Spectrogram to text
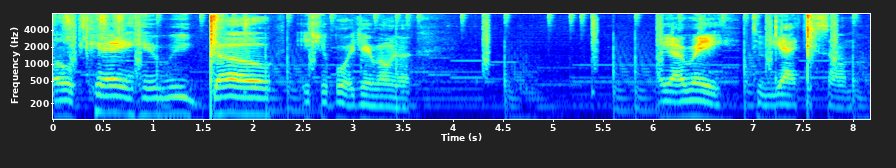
Okay, here we go. It's your boy J Rona. Are y'all ready to react to some?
